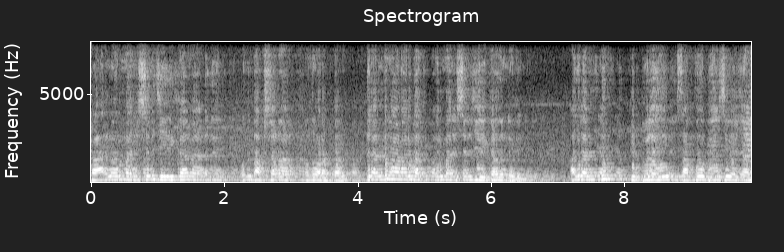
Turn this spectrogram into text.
കാരണം ഒരു മനുഷ്യന് ജീവിക്കാൻ വേണ്ടത് ഒന്ന് ഭക്ഷണമാണ് ഒന്ന് ഉറക്കാണ്. ഇത് രണ്ടുമാണ് ഒരു ഒരു മനുഷ്യന് ജീവിക്കണമെന്നുണ്ടെങ്കിൽ അത് രണ്ടും കിട്ടൂല. ഈ സംഭവം ഉപയോഗിച്ച് കഴിഞ്ഞാൽ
